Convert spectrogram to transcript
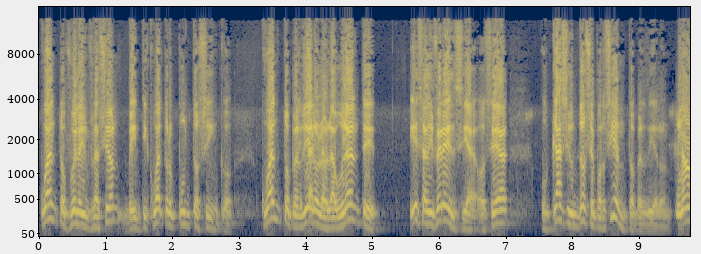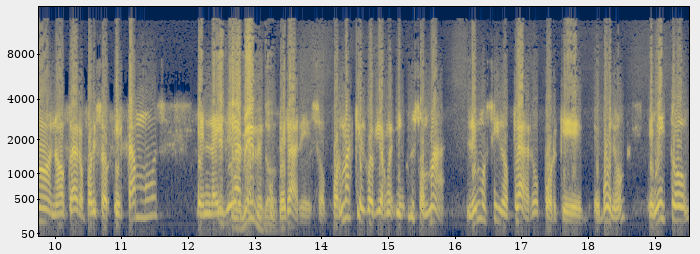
¿Cuánto fue la inflación? 24.5. ¿Cuánto perdieron los laburantes? Esa diferencia, o sea, casi un 12% perdieron. No, no, claro, por eso estamos en la idea de recuperar eso. Por más que el gobierno, incluso más, le hemos sido claro porque, eh, bueno, en esto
